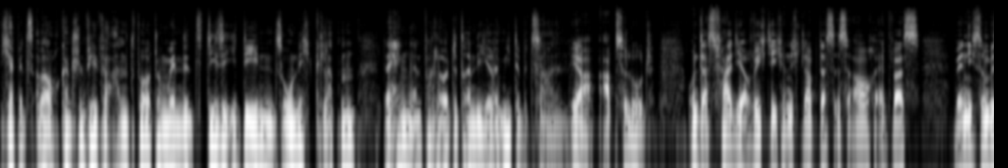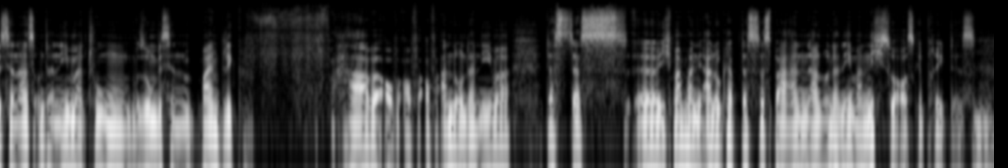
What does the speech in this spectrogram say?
ich habe jetzt aber auch ganz schön viel Verantwortung, wenn jetzt diese Ideen so nicht klappen, da hängen einfach Leute dran, die ihre Miete bezahlen. Ja, absolut. Und das fällt dir auch wichtig und ich glaube, das ist auch etwas, wenn ich so ein bisschen als Unternehmertum so ein bisschen meinen Blick habe auf, auf, auf andere Unternehmer, dass das, äh, ich manchmal den Eindruck habe, dass das bei anderen Unternehmern nicht so ausgeprägt ist. Mhm.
